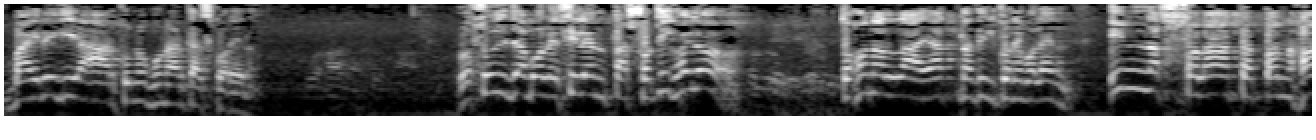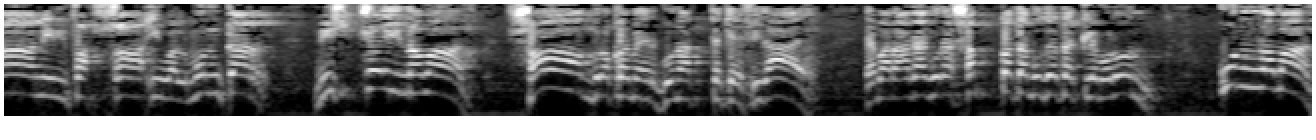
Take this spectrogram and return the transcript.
বাইরে গিয়ে আর কোনো গুনার কাজ করে না। রসুল যা বলেছিলেন তা সঠিক হইল? তখন আল্লাহ আয়াত নাদিল করে বলেন মুনকার। নিশ্চয়ই নমাজ সব রকমের গুণার থেকে ফিরায়। এবার আগাগুড়া সব কথা বুঝে থাকলে বলুন, কোন নমাজ?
